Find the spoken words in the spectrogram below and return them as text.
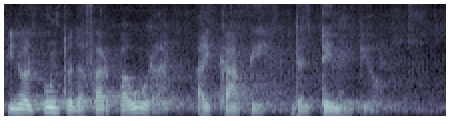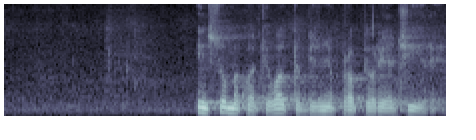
fino al punto da far paura ai capi del Tempio. Insomma, qualche volta bisogna proprio reagire.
